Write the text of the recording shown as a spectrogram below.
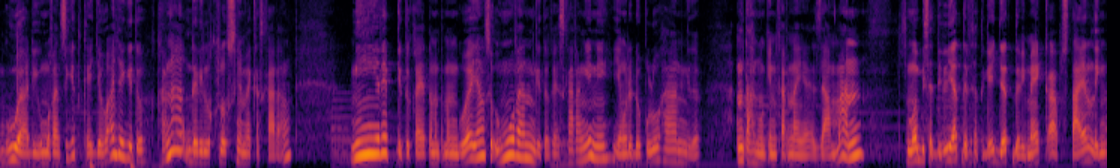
gua di umuran segitu kayak jauh aja gitu. Karena dari look looksnya mereka sekarang mirip gitu kayak teman-teman gue yang seumuran gitu kayak sekarang ini yang udah 20-an gitu. Entah mungkin karena ya zaman semua bisa dilihat dari satu gadget dari makeup styling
